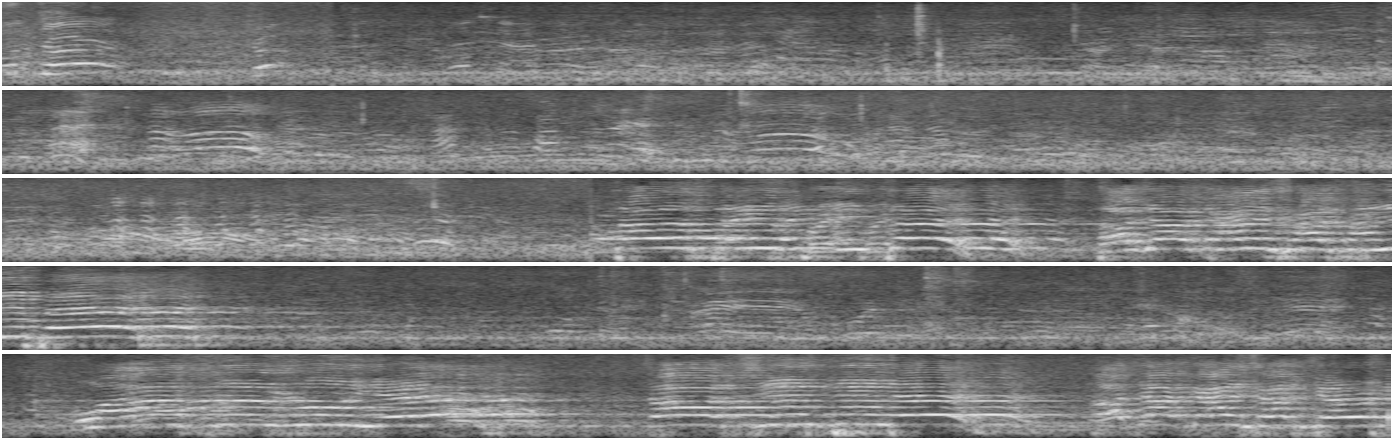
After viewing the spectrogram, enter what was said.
我这儿，这。掌声馈赠，大家干一下第一杯。万事如意，早起地利，大家干一下第二杯。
